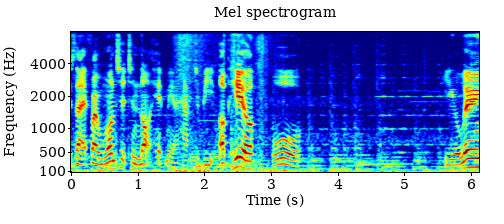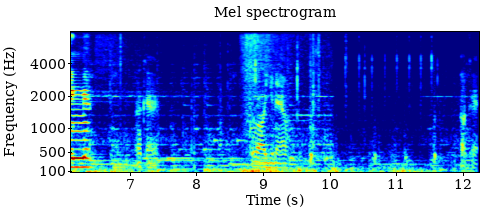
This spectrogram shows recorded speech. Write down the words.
Is that if I want it to not hit me, I have to be up here. Oh. Healing. Okay. Where are you now? Okay.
